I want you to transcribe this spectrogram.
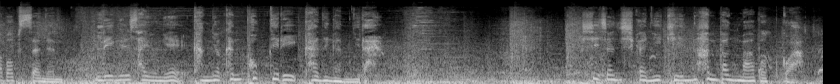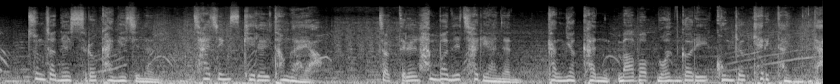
마법사는 링을 사용해 강력한 폭딜이 가능합니다. 시전 시간이 긴 한방 마법과 충전할수록 강해지는 차징 스킬을 통하여 적들을 한 번에 처리하는 강력한 마법 원거리 공격 캐릭터입니다.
